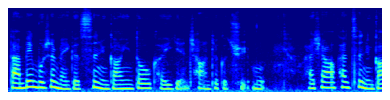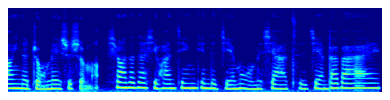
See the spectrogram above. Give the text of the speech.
但并不是每个次女高音都可以演唱这个曲目，还是要看次女高音的种类是什么。希望大家喜欢今天的节目，我们下次见，拜拜。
